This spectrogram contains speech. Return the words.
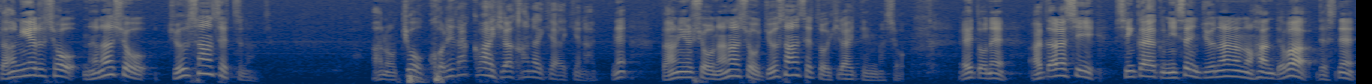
ダニエル書7章13節なんです。あの今日これだけは開かなきゃいけない。ね。ダニエル書7章13節を開いてみましょう。えっ、とね新しい新科学2017の版ではですね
